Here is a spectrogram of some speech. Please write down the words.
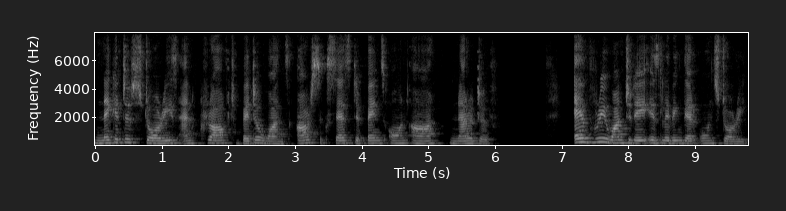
negative stories and craft better ones. Our success depends on our narrative. Everyone today is living their own story.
